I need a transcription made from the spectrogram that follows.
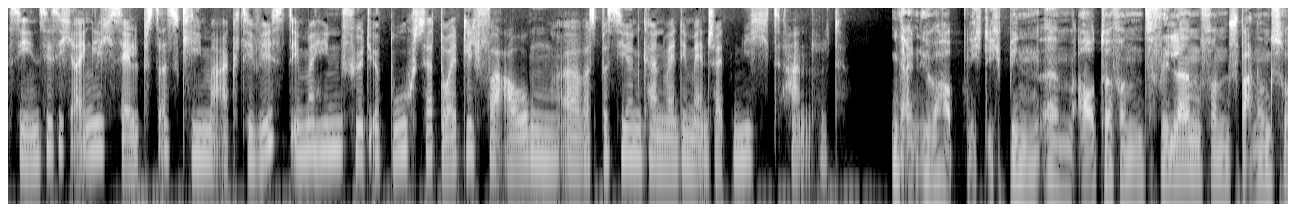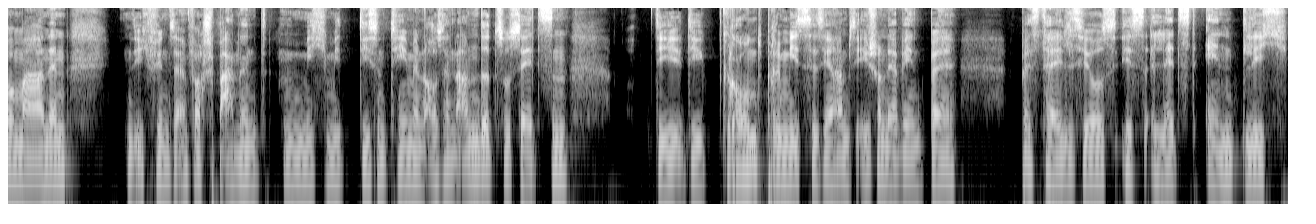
Sehen Sie sich eigentlich selbst als Klimaaktivist? Immerhin führt Ihr Buch sehr deutlich vor Augen, äh, was passieren kann, wenn die Menschheit nicht handelt. Nein, überhaupt nicht. Ich bin ähm, Autor von Thrillern, von Spannungsromanen. Und ich finde es einfach spannend, mich mit diesen Themen auseinanderzusetzen. Die, die Grundprämisse, Sie haben es eh schon erwähnt bei, bei Stelzius, ist letztendlich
